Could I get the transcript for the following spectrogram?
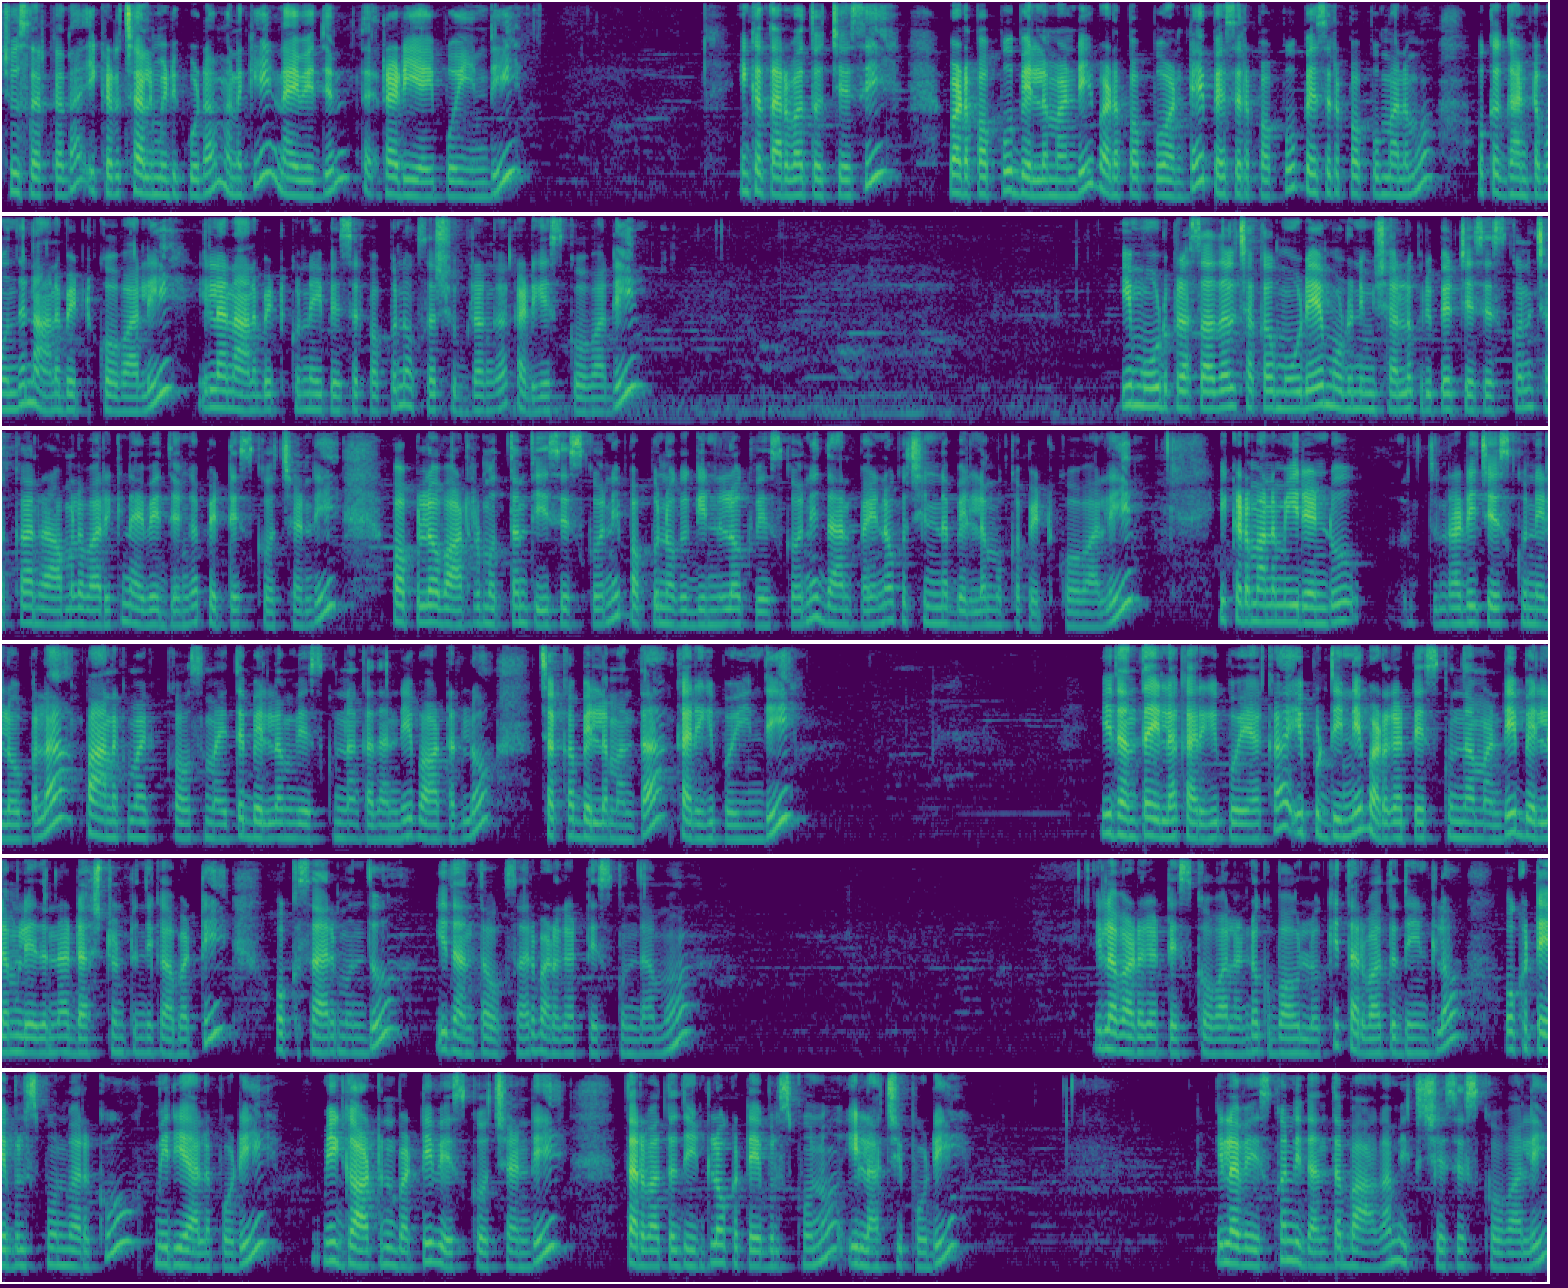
చూసారు కదా ఇక్కడ చలిమిడి కూడా మనకి నైవేద్యం రెడీ అయిపోయింది. ఇంకా తర్వాత వచ్చేసి వడపప్పు బెల్లం అండి. వడపప్పు అంటే పెసరపప్పు. పెసరపప్పు మనము ఒక గంట ముందు నానబెట్టుకోవాలి. ఇలా నానబెట్టుకున్న ఈ పెసరపప్పును ఒకసారి శుభ్రంగా కడిగేసుకోవాలి. ఈ మూడు ప్రసాదాలు చక్కగా మూడే మూడు నిమిషాల్లో ప్రిపేర్ చేసేసుకొని చక్కగా రాముల వారికి నైవేద్యంగా పెట్టేసుకోవచ్చండి. పప్పులో వాటర్ మొత్తం తీసేసుకొని పప్పును ఒక గిన్నెలోకి వేసుకొని దానిపైన ఒక చిన్న బెల్లం ముక్క పెట్టుకోవాలి. ఇక్కడ మనం ఈ రెండు రెడీ చేసుకునే లోపల పానకం కోసం అయితే బెల్లం వేసుకున్నాం కదండి వాటర్లో. చక్క బెల్లం అంతా కరిగిపోయింది. ఇదంతా ఇలా కరిగిపోయాక ఇప్పుడు దీన్ని వడగట్టేసుకుందామండి. బెల్లం లేదన్నా డస్ట్ ఉంటుంది కాబట్టి ఒకసారి ముందు ఇదంతా ఒకసారి వడగట్టేసుకుందాము. ఇలా వడగట్టేసుకోవాలండి ఒక బౌల్లోకి. తర్వాత దీంట్లో ఒక టేబుల్ స్పూన్ వరకు మిరియాల పొడి మీ ఘాటును బట్టి వేసుకోవచ్చండి. తర్వాత దీంట్లో ఒక టేబుల్ స్పూను ఇలాచి పొడి. ఇలా వేసుకొని ఇదంతా బాగా మిక్స్ చేసేసుకోవాలి.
